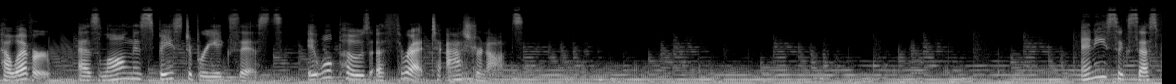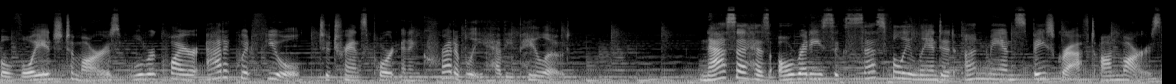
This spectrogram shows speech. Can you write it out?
However, as long as space debris exists, it will pose a threat to astronauts. Any successful voyage to Mars will require adequate fuel to transport an incredibly heavy payload. NASA has already successfully landed unmanned spacecraft on Mars,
